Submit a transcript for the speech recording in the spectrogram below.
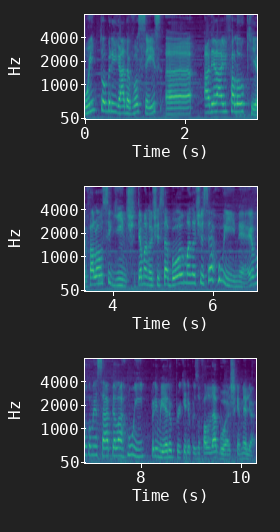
muito obrigado a vocês. Uh, a Adelaide falou o quê? Falou o seguinte: tem uma notícia boa e uma notícia ruim, né? Eu vou começar pela ruim primeiro, porque depois eu falo da boa, acho que é melhor.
